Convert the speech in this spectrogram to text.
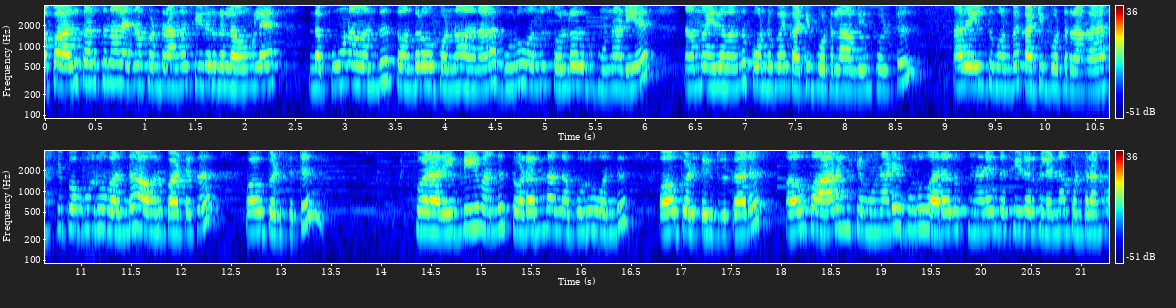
அப்போ அதுக்கு அடுத்த நாள் என்ன பண்ணுறாங்க சீடர்கள் அவங்களே இந்த பூனை வந்து தொந்தரவு பண்ணும். அதனால் குரு வந்து சொல்கிறதுக்கு முன்னாடியே நம்ம இதை வந்து கொண்டு போய் கட்டி போட்டுடலாம் அப்படின்னு சொல்லிட்டு அதை இழுத்து கொண்டு போய் கட்டி போட்டுறாங்க இப்போ குரு வந்து அவர் பாட்டுக்கு வகுப்பு எடுத்துகிட்டு போகிறாரு இப்படியே வந்து தொடர்ந்து அந்த குரு வந்து வகுப்படுத்திக்கிட்டு இருக்காரு. வகுப்பு ஆரம்பிக்க முன்னாடியே குரு வர்றதுக்கு முன்னாடியே இந்த சீடர்கள் என்ன பண்ணுறாங்க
